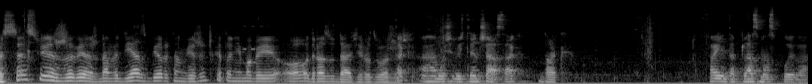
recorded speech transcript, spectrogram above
Bez sensu jest, że wiesz, nawet ja zbiorę tą wieżyczkę, to nie mogę jej od razu dać, rozłożyć. Tak? Aha, musi być ten czas, tak? tak. Fajnie ta plazma spływa.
